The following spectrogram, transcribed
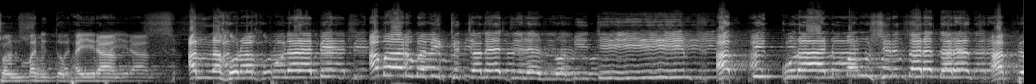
সম্মানিত ভাইরা, আল্লাহ আমার নবীকে জানিয়ে দিলেন, নবীজি, আপনি কোরআন মানুষের দ্বারা দ্বারা আপনি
